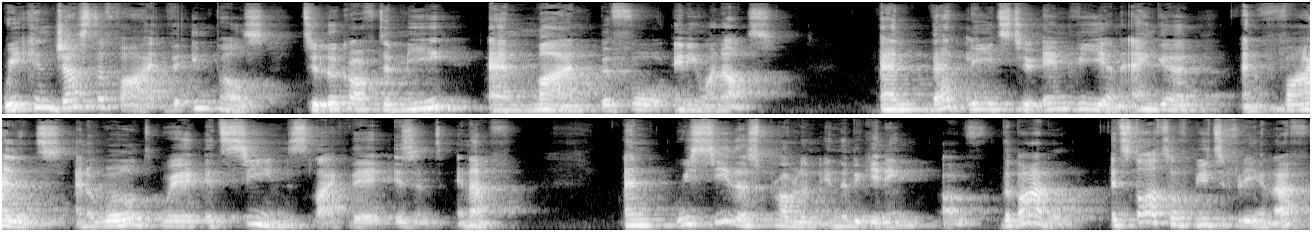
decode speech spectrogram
we can justify the impulse to look after me and mine before anyone else. And that leads to envy and anger and violence and a world where it seems like there isn't enough. And we see this problem in the beginning of the Bible. It starts off beautifully enough.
